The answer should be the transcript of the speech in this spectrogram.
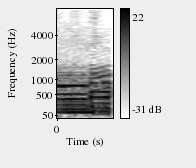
Oh.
